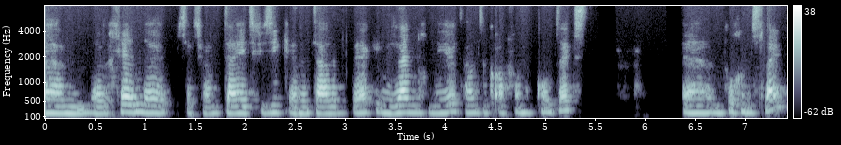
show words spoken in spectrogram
Hebben gender, seksualiteit, fysieke en mentale beperkingen. Er zijn er nog meer, het hangt ook af van de context. Um, volgende slide.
